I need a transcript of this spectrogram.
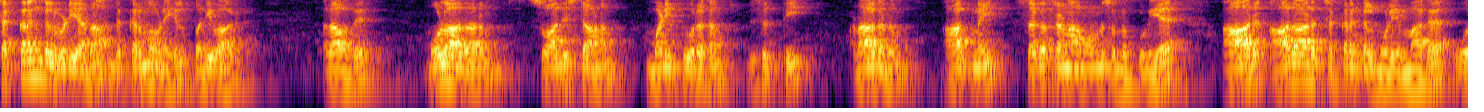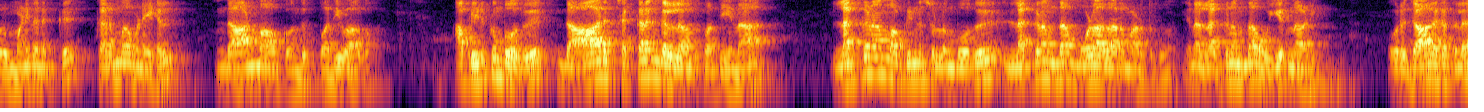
சக்கரங்கள் வழியாக தான் இந்த கர்ம வினைகள் பதிவாகுது. அதாவது மூலாதாரம் சுவாதிஷ்டானம் மணிப்பூரகம் விசுத்தி அடாகதம் ஆக்னை சகசிரநாமம்னு சொல்லக்கூடிய ஆறு ஆதார சக்கரங்கள் மூலியமாக ஒரு மனிதனுக்கு கர்ம வினைகள் இந்த ஆன்மாவுக்கு வந்து பதிவாகும். அப்படி இருக்கும்போது இந்த ஆறு சக்கரங்களில் வந்து பார்த்தீங்கன்னா லக்னம் அப்படின்னு சொல்லும்போது லக்னம் தான் மூலாதாரமாக எடுத்துக்குவோம். ஏன்னா லக்னம் தான் உயிர் நாடி. ஒரு ஜாதகத்தில்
